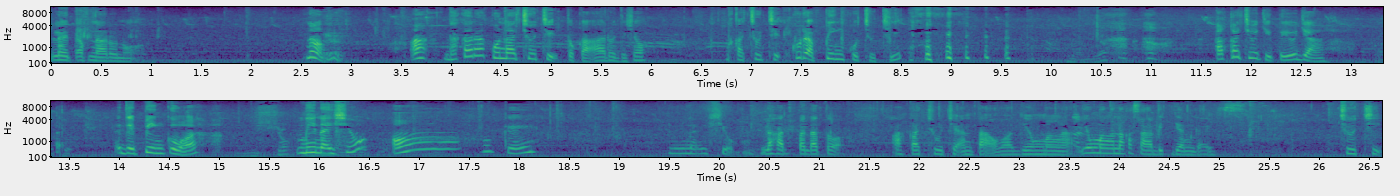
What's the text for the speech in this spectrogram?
ライトアップなるのは。なあ、だからこんなチュチとかあるでしょ。なんかチュチ。これはピンクチュチ 赤チュチって言うじゃん。で、ピンクは？みんな一緒？ああ、okay. Mi na issue. Lahat pala to aka chuchi ang tawag. Yung mga, yung mga nakasabit diyan guys. Chuchi.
